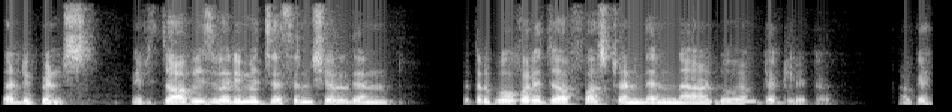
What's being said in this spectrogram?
That depends. If job is very much essential then better go for a job first and then uh, do mtech later. Okay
